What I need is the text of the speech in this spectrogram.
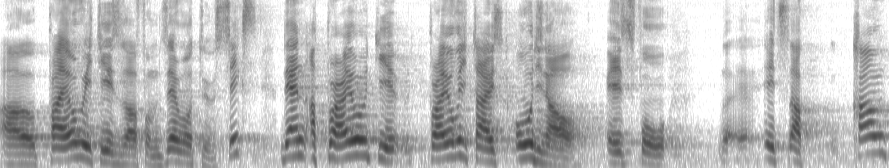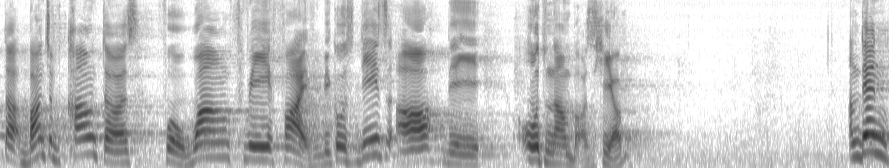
uh, priorities are from zero to six, then a priority, prioritized ordinal is for, uh, it's a counter, bunch of counters for one, three, five, because these are the odd numbers here. And then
